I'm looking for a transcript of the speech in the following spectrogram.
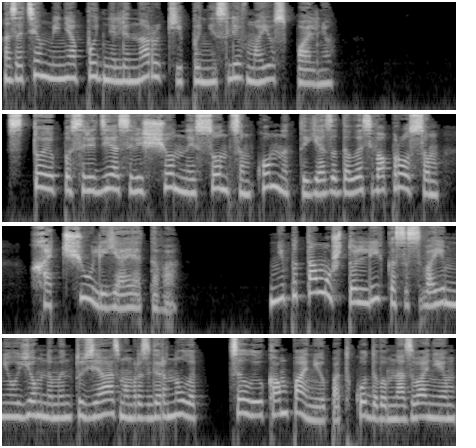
А затем меня подняли на руки и понесли в мою спальню. Стоя посреди освещенной солнцем комнаты, я задалась вопросом, хочу ли я этого. Не потому, что Лика со своим неуемным энтузиазмом развернула целую кампанию под кодовым названием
